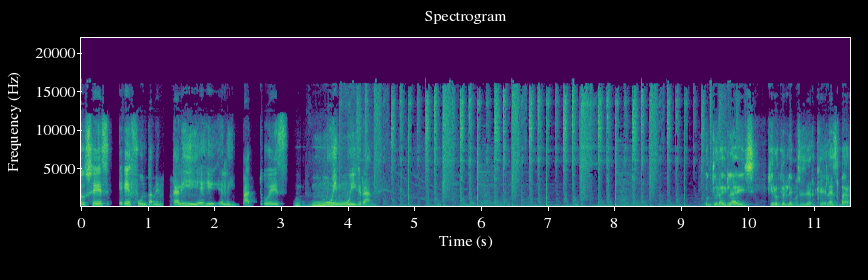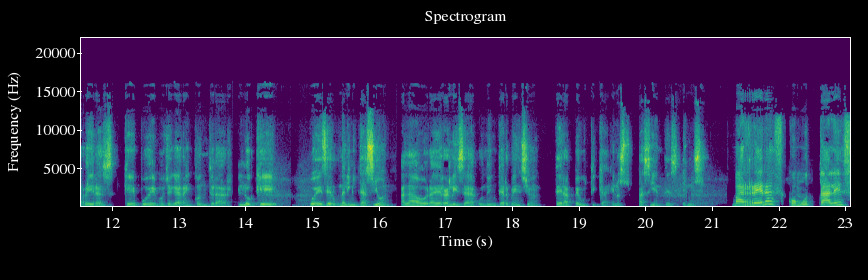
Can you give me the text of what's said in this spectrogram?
Entonces es fundamental y el impacto es muy, muy grande. Doctora Gladys, quiero que hablemos acerca de las barreras que podemos llegar a encontrar, lo que puede ser una limitación a la hora de realizar una intervención terapéutica en los pacientes en UCI. Barreras como tales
